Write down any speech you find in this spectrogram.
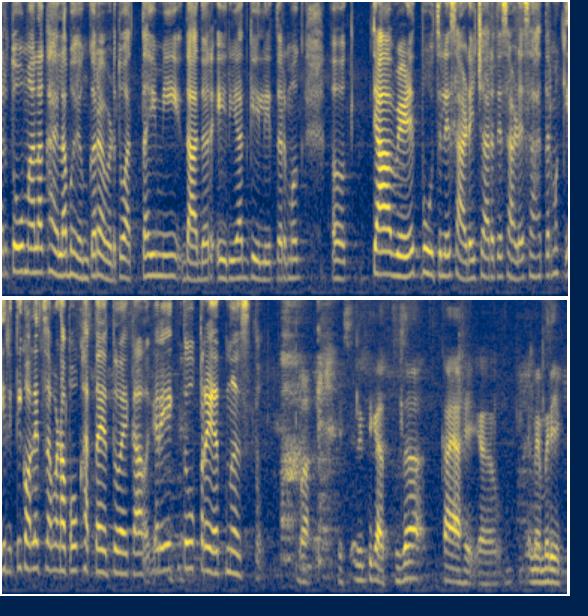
तर तो मला खायला भयंकर आवडतो. आत्ताही मी दादर एरियात गेले तर मग त्या वेळेत पोहोचले साडेचार ते साडेसहा. तर मग कीर्ती कॉलेजचा वडापाव खाता येतो आहे का? वगैरे एक तो प्रयत्न असतो. रितिका तुझा काय आहे मेमरी एक?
